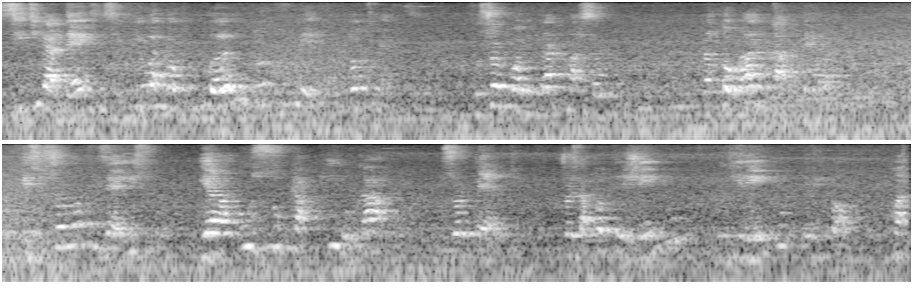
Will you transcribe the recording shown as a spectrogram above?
Se tirar 10 em civil até o quinto ano, todos os meses. Todos os meses. O senhor pode entrar com uma ação para tomar o carro dela. Porque se o senhor não fizer isso, e ela usucapir o carro, o senhor perde. O senhor está protegendo o direito eventual, uma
